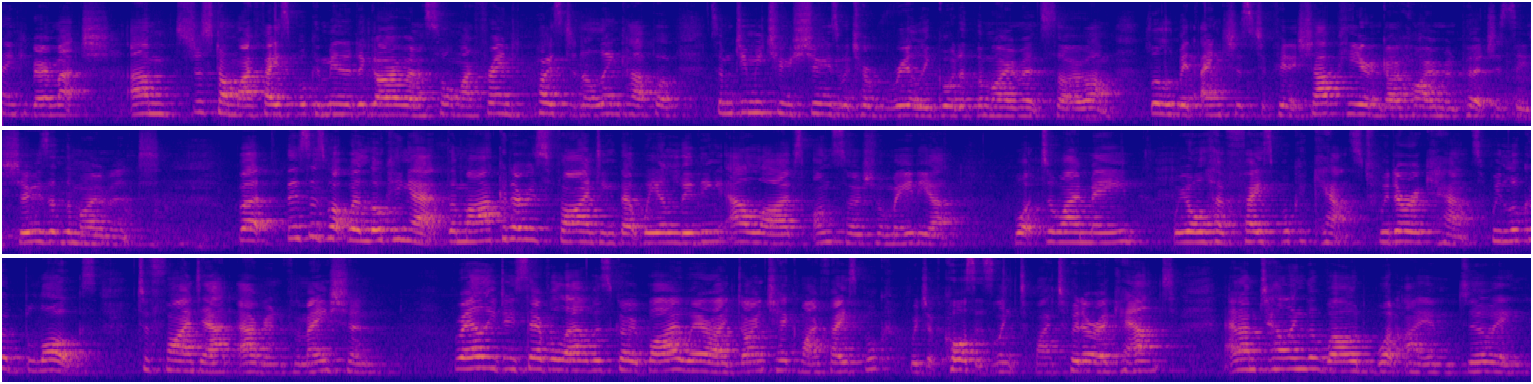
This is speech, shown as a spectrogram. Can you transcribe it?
Thank you very much. Um, it's just on my Facebook a minute ago and I saw my friend posted a link up of some Jimmy Choo shoes which are really good at the moment so I'm a little bit anxious to finish up here and go home and purchase these shoes at the moment. But this is what we're looking at. The marketer is finding that we are living our lives on social media. What do I mean? We all have Facebook accounts, Twitter accounts. We look at blogs to find out our information. Rarely do several hours go by where I don't check my Facebook, which of course is linked to my Twitter account, and I'm telling the world what I am doing.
